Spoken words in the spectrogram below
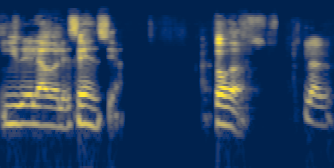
y de la adolescencia. A todas. Claro.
